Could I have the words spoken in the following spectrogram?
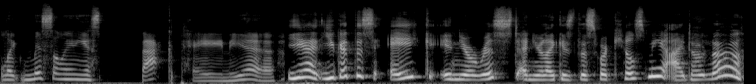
like miscellaneous back pain, yeah. yeah, you get this ache in your wrist and you're like, is this what kills me? I don't know.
